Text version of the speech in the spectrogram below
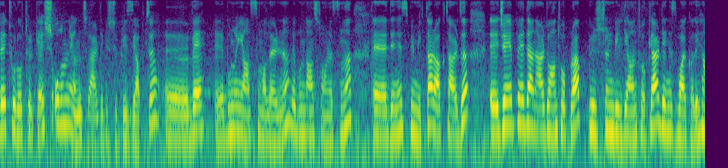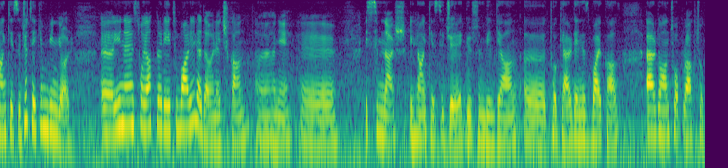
Ve Tuğrul Türkeş olumlu yanıt verdi, bir sürpriz yaptı. Ve bunun yansımalarını ve bundan sonrasını Deniz bir miktar aktardı. CHP'den Erdoğan Toprak, Gülsün Bilgehan Toker, Deniz Baykal, İlhan Kesici, Tekin Bingöl. Yine soyadları itibariyle de öne çıkan hani... İsimler İlhan Kesici, Gülsün Bilgehan, e, Toker, Deniz Baykal, Erdoğan Toprak çok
